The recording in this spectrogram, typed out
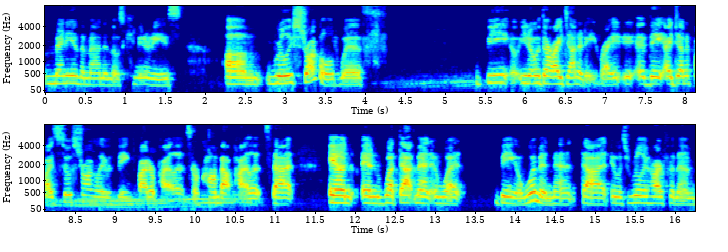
many of the men in those communities um, really struggled with being, you know, their identity, right? They identified so strongly with being fighter pilots or combat pilots that, and and what that meant and what being a woman meant that it was really hard for them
